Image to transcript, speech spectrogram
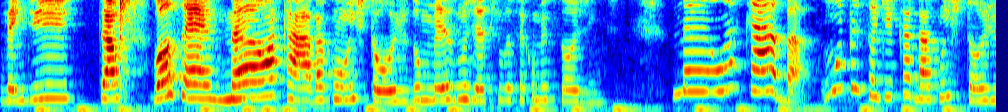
vendi, então, você não acaba com o estojo do mesmo jeito que você começou, gente. Não acaba. Uma pessoa que acabar com o estojo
